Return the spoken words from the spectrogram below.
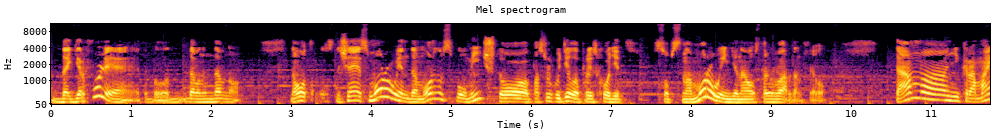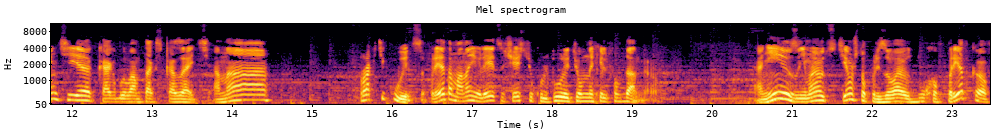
Daggerfall. Это было давным-давно. Но вот, начиная с Morrowind, можно вспомнить, что поскольку дело происходит, собственно, в Morrowind на острове Варденфелл, там э, некромантия, как бы вам так сказать, она практикуется. При этом она является частью культуры темных эльфов Данмеров. Они занимаются тем, что призывают духов предков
